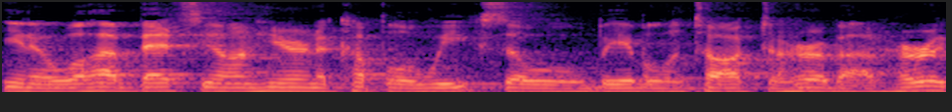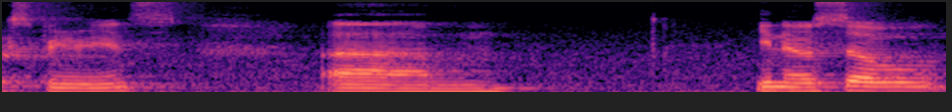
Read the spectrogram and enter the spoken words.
you know, we'll have Betsy on here in a couple of weeks, so we'll be able to talk to her about her experience. Um, you know, so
